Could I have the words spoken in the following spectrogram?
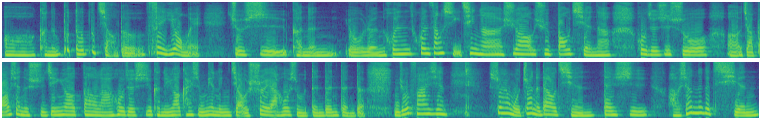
呃可能不得不缴的费用，诶，就是可能有人婚婚丧喜庆啊，需要去包钱啊，或者是说呃缴保险的时间又要到啦，或者是可能要开始面临缴税啊，或什么等等等的，你就发现虽然我赚得到钱，但是好像那个钱。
